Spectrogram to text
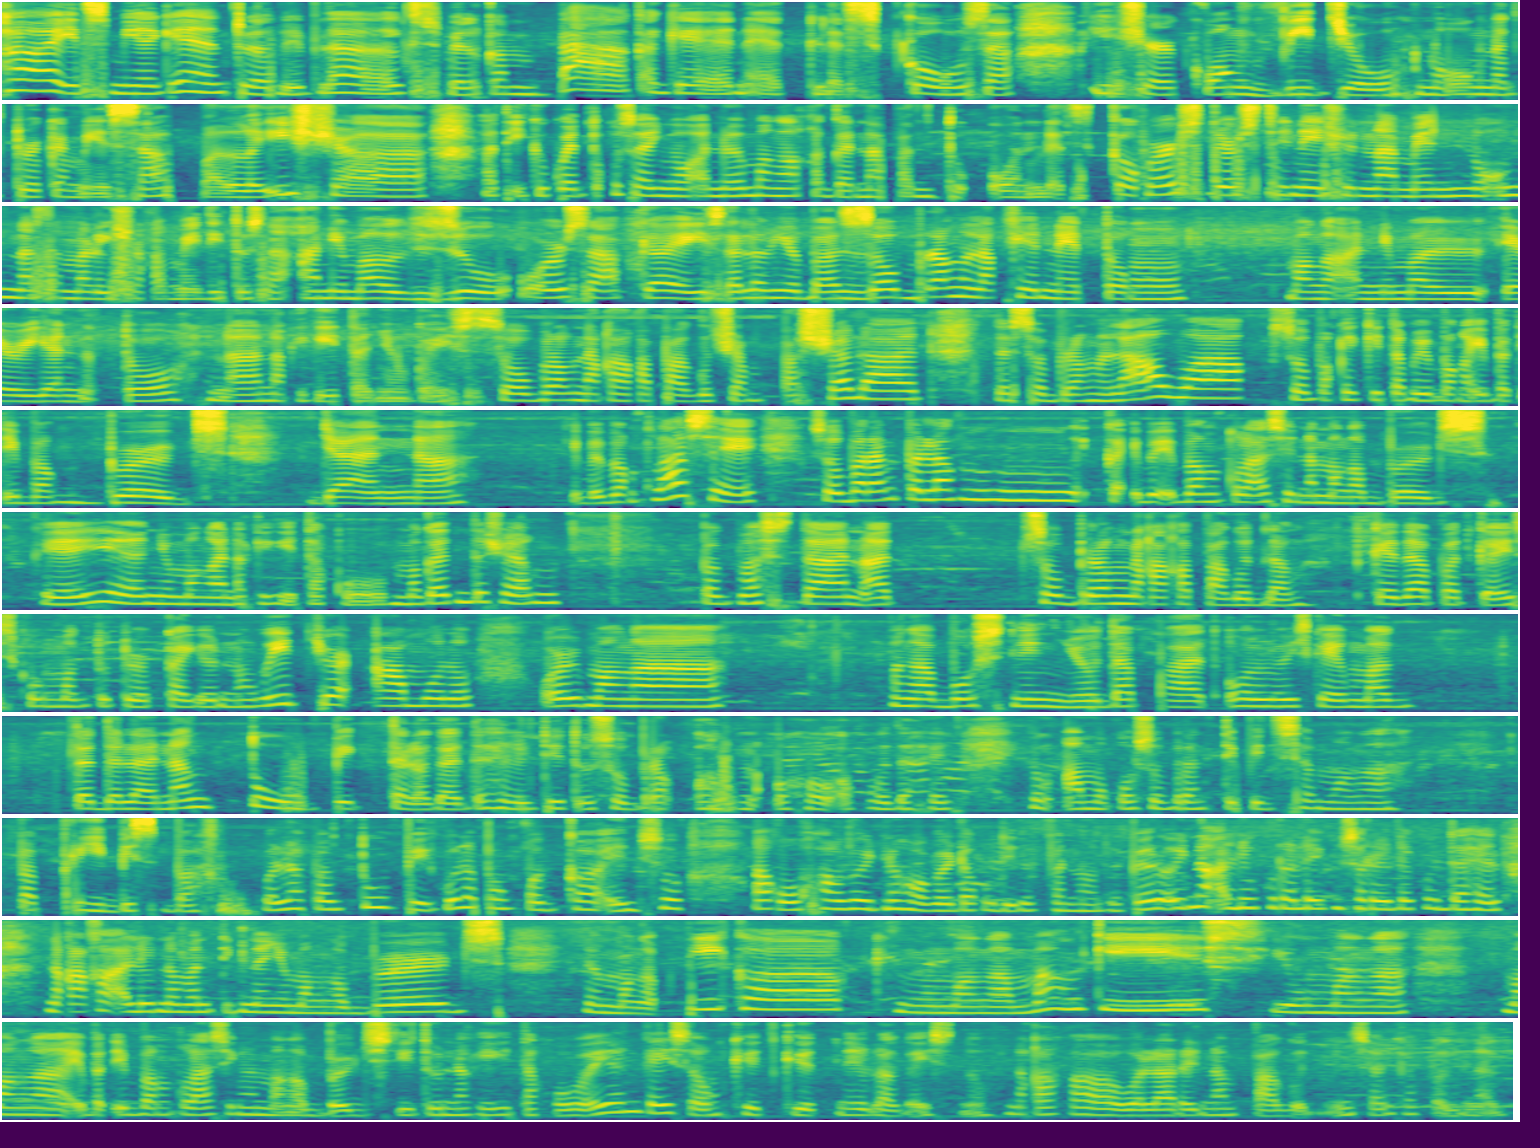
Hi, it's me again, 12 Vlogs. Welcome back again at let's go sa i-share kong video noong nag-tour kami sa Malaysia at ikukwento ko sa inyo ano yung mga kaganapan doon. Let's go. First destination namin noong nasa Malaysia kami dito sa Animal Zoo or sa guys, alam niyo ba, sobrang laki netong mga animal area na to na nakikita nyo guys. Sobrang nakakapagod siyang pasyalan na sobrang lawak. So makikita mo yung mga iba't ibang birds dyan na iba-ibang klase. So marami palang iba-ibang klase ng mga birds. Kaya yan yung mga nakikita ko. Maganda siyang pagmasdan at sobrang nakakapagod lang. Kaya dapat guys kung magtutour kayo no, with your amo no, or mga mga boss ninyo, dapat always kayong magdadala ng tubig talaga dahil dito sobrang oh na oh ako dahil yung amo ko sobrang tipid sa mga papribis ba. Wala pang tubig, wala pang pagkain. So, ako, haggard na haggard ako dito panahon. Pero inaaliw ko na lang yung sarili ko dahil nakakaaliw naman tignan yung mga birds, yung mga peacock, yung mga monkeys, yung mga mga iba't ibang klaseng mga birds dito nakita ko. Ayan guys, oh, ang cute-cute nila guys, no. Nakakawala rin ng pagod minsan kapag nag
